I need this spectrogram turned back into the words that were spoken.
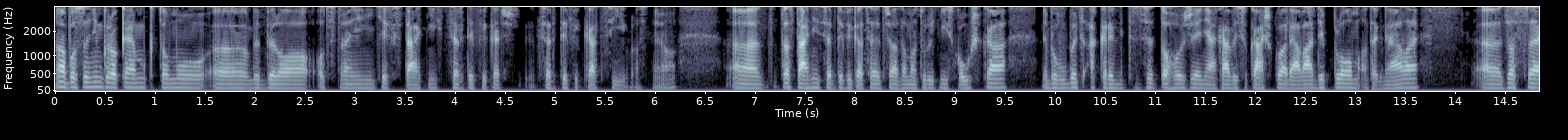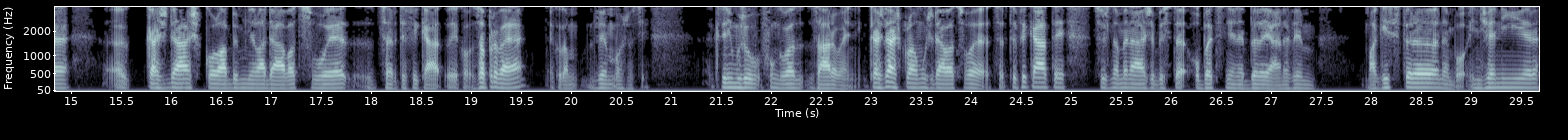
No a posledním krokem k tomu uh, by bylo odstranění těch státních certifikač, certifikací. Vlastně, jo. Uh, ta státní certifikace je třeba ta maturitní zkouška, nebo vůbec akreditace toho, že nějaká vysoká škola dává diplom a tak dále. Uh, zase každá škola by měla dávat svoje certifikáty. Jako za prvé, jako tam dvě možnosti, které můžou fungovat zároveň. Každá škola může dávat svoje certifikáty, což znamená, že byste obecně nebyli, já nevím, magistr nebo inženýr, eh,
